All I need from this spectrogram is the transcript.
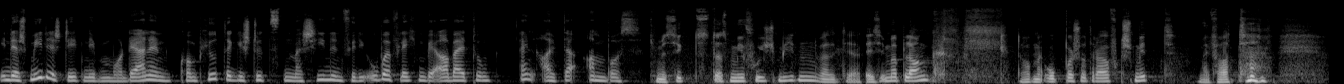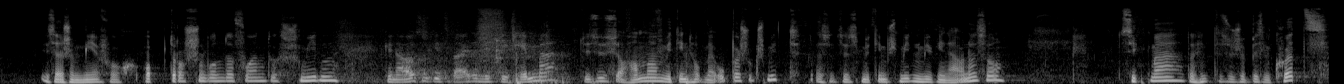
In der Schmiede steht neben modernen, computergestützten Maschinen für die Oberflächenbearbeitung ein alter Amboss. Man sieht, dass wir viel schmieden, weil der ist immer blank. Da hat mein Opa schon drauf geschmiert, mein Vater ist auch schon mehrfach abdroschen worden da vorne durchs Schmieden. Genauso geht es weiter mit den Hämmer. Das ist ein Hammer, mit dem hat mein Opa schon geschmiert. Also das mit dem schmieden wir genau noch so. Sieht man, da hinten ist er schon ein bisschen kurz.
